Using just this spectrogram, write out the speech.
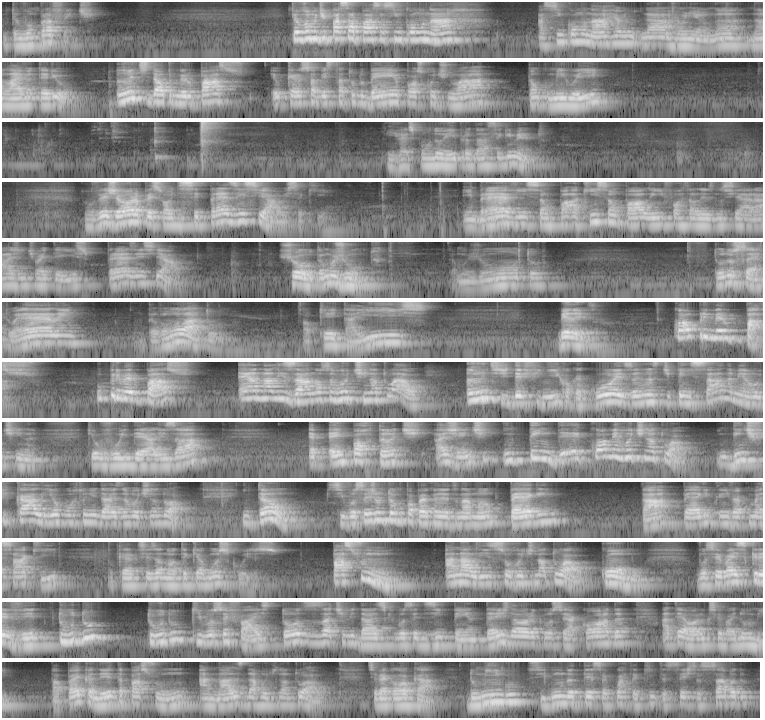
Então vamos para frente. Então vamos de passo a passo, assim como na, assim como na, reuni na reunião, na, na live anterior. Antes de dar o primeiro passo, eu quero saber se está tudo bem, eu posso continuar. Estão comigo aí? E respondam aí para dar seguimento. Não vejo a hora, pessoal, de ser presencial isso aqui. Em breve, em São Paulo, aqui em São Paulo e em Fortaleza, no Ceará, a gente vai ter isso presencial. Show, tamo junto. Tamo junto. Tudo certo, Ellen. Então vamos lá, turma. Ok, Thaís. Beleza. Qual o primeiro passo? O primeiro passo é analisar a nossa rotina atual. Antes de definir qualquer coisa, antes de pensar na minha rotina que eu vou idealizar, é, é importante a gente entender qual a minha rotina atual. Identificar ali oportunidades na rotina atual. Então, se vocês não estão com papel e caneta na mão, peguem, tá? Peguem, porque a gente vai começar aqui. Eu quero que vocês anotem aqui algumas coisas. Passo 1. Um, analise sua rotina atual. Como? Você vai escrever tudo, tudo que você faz, todas as atividades que você desempenha, desde a hora que você acorda até a hora que você vai dormir. Papel e caneta, passo 1, um, análise da rotina atual. Você vai colocar domingo, segunda, terça, quarta, quinta, sexta, sábado,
